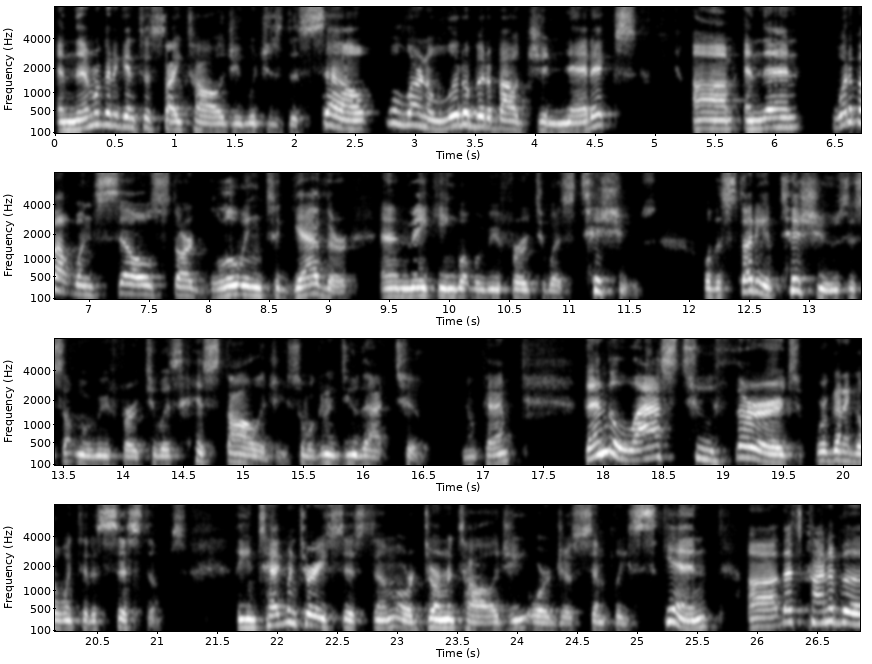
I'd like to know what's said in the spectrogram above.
And then we're going to get into cytology, which is the cell. We'll learn a little bit about genetics. Um, and then what about when cells start gluing together and making what we refer to as tissues? Well, the study of tissues is something we refer to as histology. So we're going to do that too. Okay. Then the last two thirds, we're going to go into the systems. The integumentary system, or dermatology, or just simply skin, uh, that's kind of a,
